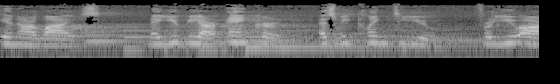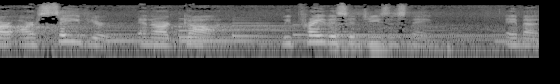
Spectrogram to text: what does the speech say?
in our lives. May you be our anchor as we cling to you, for you are our Savior and our God. We pray this in Jesus' name. Amen.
